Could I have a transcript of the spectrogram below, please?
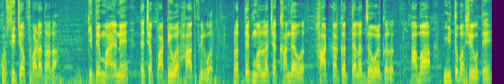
कुस्तीच्या फडात आला. की ते मायेने त्याच्या पाठीवर हात फिरवत. प्रत्येक मल्लाच्या खांद्यावर हात टाकत त्याला जवळ करत. आबा मितभाषी होते.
